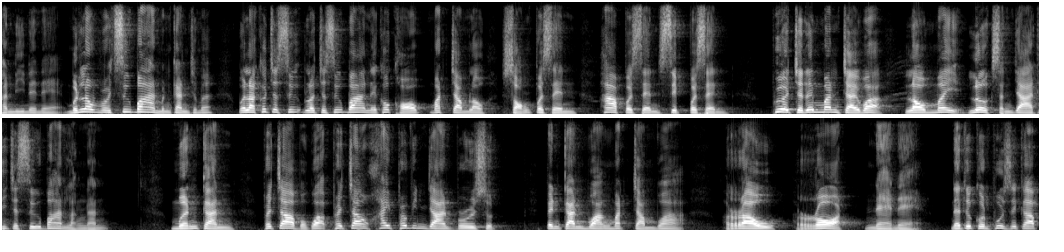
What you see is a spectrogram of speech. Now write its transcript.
คันนี้แน่ๆเหมือนเราไปซื้อบ้านเหมือนกันใช่ไหมเวลาเขาจะซื้อเราจะซื้อบ้านเนี่ยเขาขอมัดจำเรา2% 5% 10%เพื่อจะได้มั่นใจว่าเราไม่เลิกสัญญาที่จะซื้อบ้านหลังนั้น เหมือนกันพระเจ้าบอกว่าพระเจ้าให้พระวิญญาณบริสุทธิ์ เป็นการวางมัดจำว่า เรารอดแน่ๆในทุกคนพูดสิครับ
